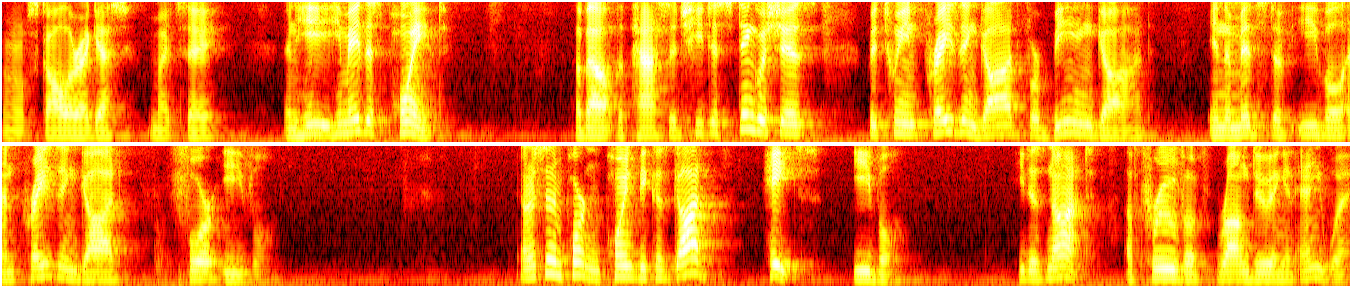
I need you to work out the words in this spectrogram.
know, scholar, I guess you might say, and he, he made this point about the passage. He distinguishes between praising God for being God in the midst of evil and praising God for evil. And it's an important point because God hates evil. He does not approve of wrongdoing in any way.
